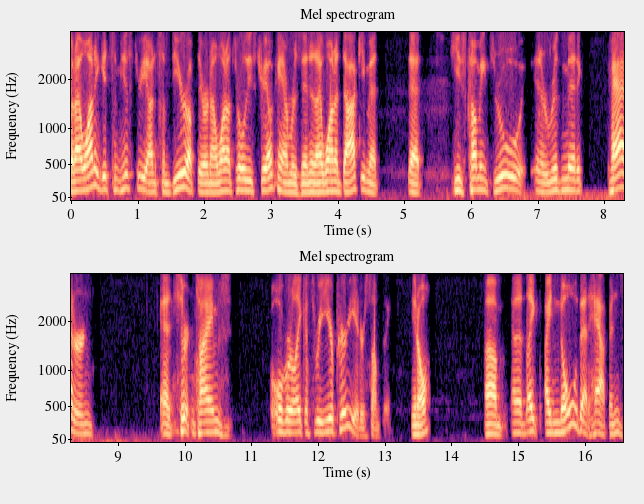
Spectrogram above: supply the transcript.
but I want to get some history on some deer up there, and I want to throw these trail cameras in, and I want to document that he's coming through in a rhythmic pattern at certain times over like a three-year period or something, you know. Um, and I'd like I know that happens,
